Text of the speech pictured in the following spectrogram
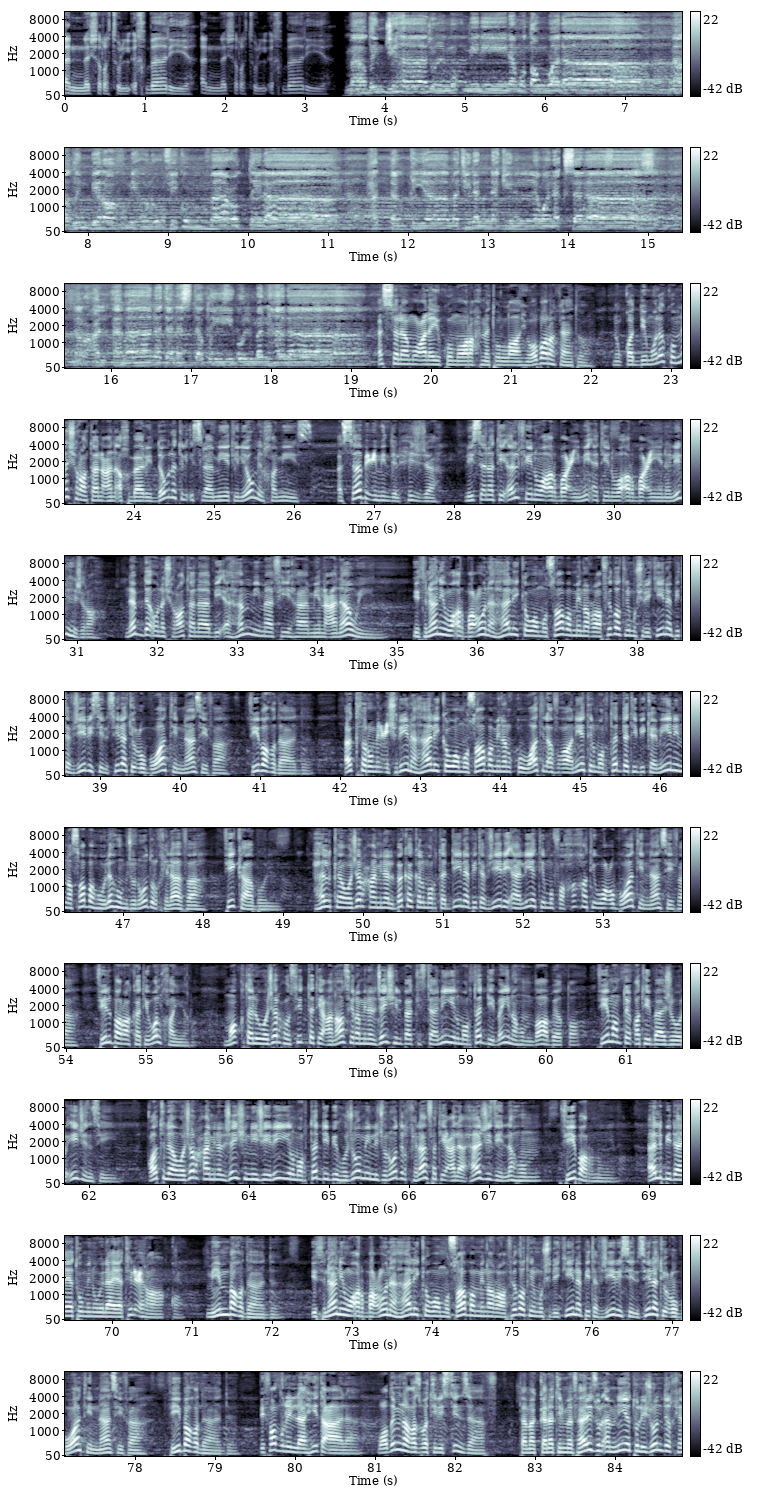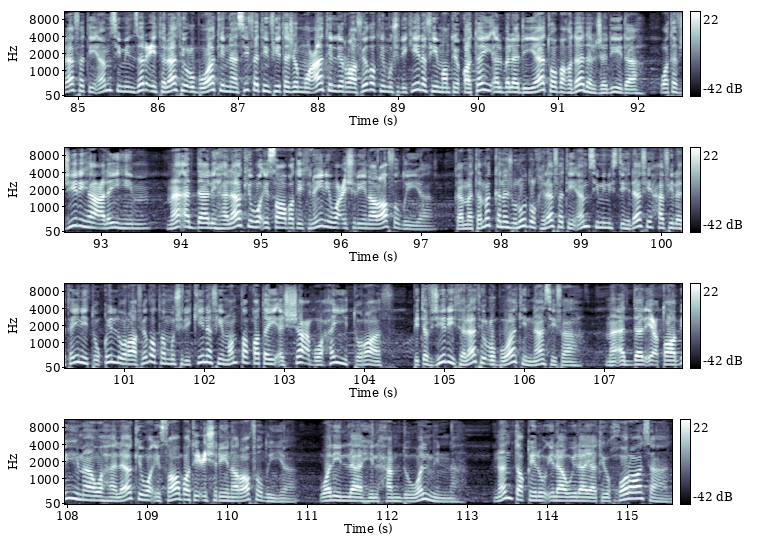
النشرة الإخبارية. النشرة الإخبارية. ماض جهاد المؤمنين مطولا. ماض برغم ألوفكم ما عطلا. حتى القيامة لن نكل ونكسلا. نرعى الأمانة نستطيب المنهلا. السلام عليكم ورحمة الله وبركاته. نقدم لكم نشرة عن أخبار الدولة الإسلامية اليوم الخميس السابع من ذي الحجة. لسنة 1440 للهجرة نبدأ نشرتنا بأهم ما فيها من عناوين. 42 هالك ومصاب من الرافضة المشركين بتفجير سلسلة عبوات ناسفة في بغداد. أكثر من عشرين هالك ومصاب من القوات الأفغانية المرتدة بكمين نصبه لهم جنود الخلافة في كابول هلك وجرحى من البكك المرتدين بتفجير آلية مفخخة وعبوات ناسفة في البركة والخير. مقتل وجرح ستة عناصر من الجيش الباكستاني المرتد بينهم ضابط في منطقة باجور إيجنسي. قتلى وجرحى من الجيش النيجيري المرتد بهجوم لجنود الخلافة على حاجز لهم في برنو. البداية من ولاية العراق. من بغداد. 42 هالكا ومصابا من الرافضة المشركين بتفجير سلسلة عبوات ناسفة في بغداد. بفضل الله تعالى وضمن غزوة الاستنزاف تمكنت المفارز الأمنية لجند الخلافة أمس من زرع ثلاث عبوات ناسفة في تجمعات للرافضة المشركين في منطقتي البلديات وبغداد الجديدة وتفجيرها عليهم ما أدى لهلاك وإصابة 22 رافضيا كما تمكن جنود الخلافة أمس من استهداف حافلتين تقل رافضة مشركين في منطقتي الشعب وحي التراث بتفجير ثلاث عبوات ناسفة ما أدى لإعطابهما وهلاك وإصابة عشرين رافضيا ولله الحمد والمنة. ننتقل إلى ولاية خراسان.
